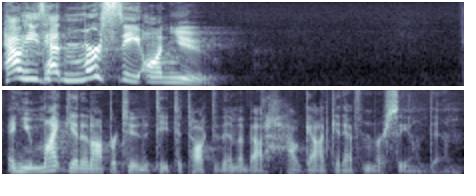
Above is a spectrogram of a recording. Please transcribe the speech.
how He's had mercy on you and you might get an opportunity to talk to them about how God could have mercy on them.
